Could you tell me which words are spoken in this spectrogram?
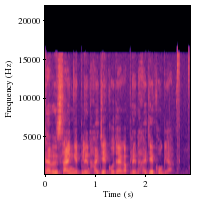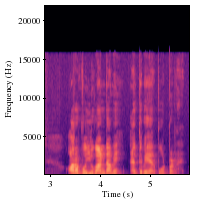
टेररिस्ट आएँगे, प्लेन हाईजेक हो जाएगा, प्लेन हाईजेक हो गया। और अब वो युगांडा में एंतबे एयरपोर्ट पर रहे।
